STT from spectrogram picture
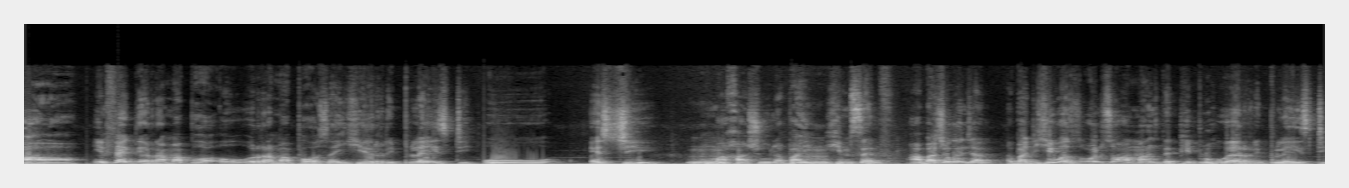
uh in fact Ramaphosa, Ramaphosa he replaced uh, SG Hmm. Makashula by himself abatsho kanjani but he was also amongst the people who were replaced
